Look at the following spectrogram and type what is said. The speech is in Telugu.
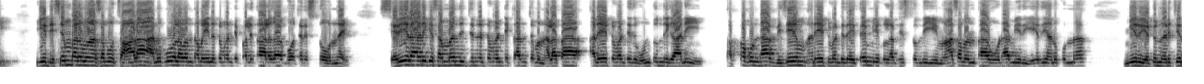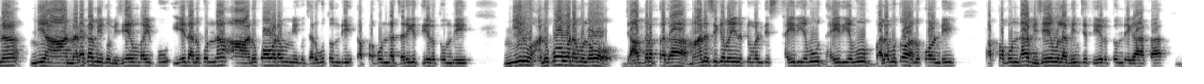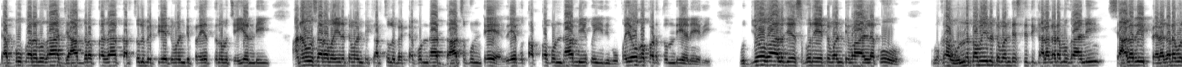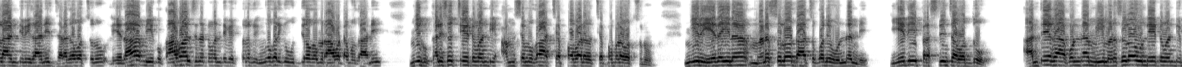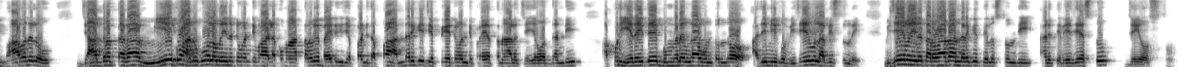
ఈ డిసెంబర్ మాసము చాలా అనుకూలవంతమైనటువంటి ఫలితాలుగా గోచరిస్తూ ఉన్నాయి. శరీరానికి సంబంధించినటువంటి కొంచెం నలత అనేటువంటిది ఉంటుంది కానీ తప్పకుండా విజయం అనేటువంటిది అయితే మీకు లభిస్తుంది. ఈ మాసం అంతా కూడా మీరు ఏది అనుకున్నా మీరు ఎటు నడిచినా మీ ఆ నడక మీకు విజయం వైపు ఏది అనుకున్నా ఆ అనుకోవడం మీకు జరుగుతుంది తప్పకుండా జరిగి తీరుతుంది. మీరు అనుకోవడములో జాగ్రత్తగా మానసికమైనటువంటి స్థైర్యము ధైర్యము బలముతో అనుకోండి తప్పకుండా విజయం లభించి తీరుతుంది గాక. డబ్బు పరముగా జాగ్రత్తగా ఖర్చులు పెట్టేటువంటి ప్రయత్నం చేయండి. అనవసరమైనటువంటి ఖర్చులు పెట్టకుండా దాచుకుంటే రేపు తప్పకుండా మీకు ఇది ఉపయోగపడుతుంది అనేది. ఉద్యోగాలు చేసుకునేటువంటి వాళ్ళకు ఒక ఉన్నతమైనటువంటి స్థితి కలగడము గాని శాలరీ పెరగడము లాంటివి గాని జరగవచ్చును. లేదా మీకు కావాల్సినటువంటి వ్యక్తులకు ఇంకొకరికి ఉద్యోగం రావటము గాని మీకు కలిసి వచ్చేటువంటి అంశముగా చెప్పబడ చెప్పబడవచ్చును. మీరు ఏదైనా మనస్సులో దాచుకొని ఉండండి. ఏది ప్రశ్నించవద్దు. అంతేకాకుండా మీ మనసులో ఉండేటువంటి భావనలు జాగ్రత్తగా మీకు అనుకూలమైనటువంటి వాళ్ళకు మాత్రమే బయటికి చెప్పండి తప్ప అందరికీ చెప్పేటువంటి ప్రయత్నాలు చేయవద్దండి. అప్పుడు ఏదైతే గుమ్మనంగా ఉంటుందో అది మీకు విజయం లభిస్తుంది. విజయం అయిన తర్వాత అందరికీ తెలుస్తుంది అని తెలియజేస్తూ జయోస్తు.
